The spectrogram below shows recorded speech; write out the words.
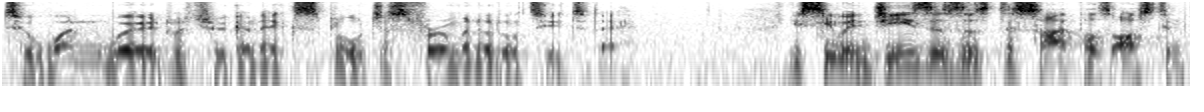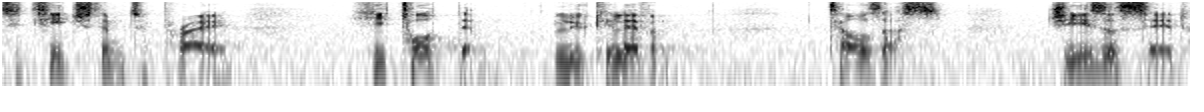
to one word which we're going to explore just for a minute or two today. You see, when Jesus' disciples asked him to teach them to pray, he taught them. Luke 11 tells us Jesus said,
